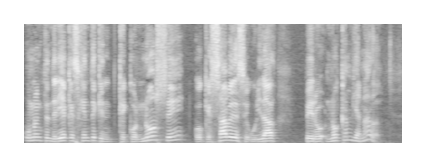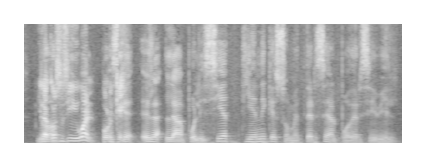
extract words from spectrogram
uno entendería que es gente que, que conoce o que sabe de seguridad, pero no cambia nada. Y la cosa sigue igual. ¿Por es Que la, policía tiene que someterse al poder civil.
